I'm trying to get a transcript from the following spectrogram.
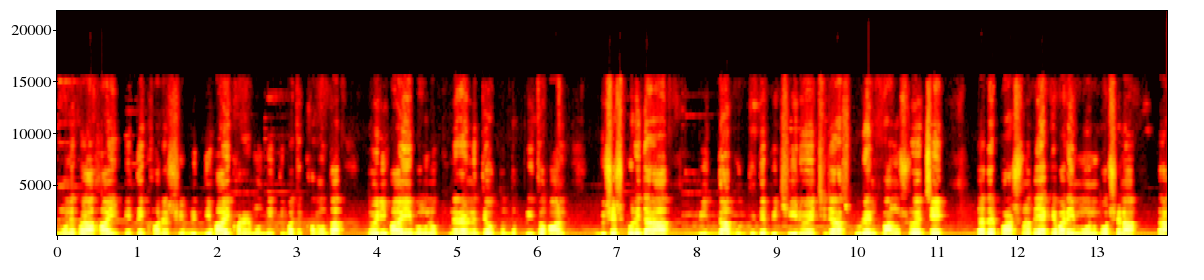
মনে করা হয়। এতে ঘরের শ্রীবৃদ্ধি হয়, ঘরের মধ্যে ইতিবাচক ক্ষমতা তৈরি হয় এবং লক্ষ্মীনারায়ণ এতে অত্যন্ত প্রীত হন। বিশেষ করে যারা বিদ্যা বুদ্ধিতে পিছিয়ে রয়েছে, যারা স্টুডেন্ট মানুষ রয়েছে, যাদের পড়াশোনাতে একেবারেই মন বসে না তারা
